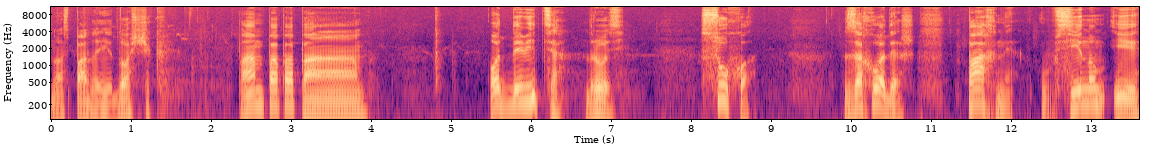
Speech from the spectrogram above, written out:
У нас падає дощик. Пам-па-па-пам. От дивіться, друзі. Сухо. Заходиш, пахне сіном і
